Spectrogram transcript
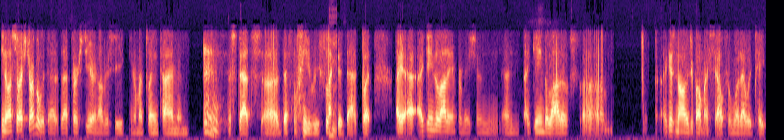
you know, so I struggled with that that first year, and obviously, you know, my playing time and the stats uh, definitely reflected that. But I, I gained a lot of information and I gained a lot of, um, I guess, knowledge about myself and what I would take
